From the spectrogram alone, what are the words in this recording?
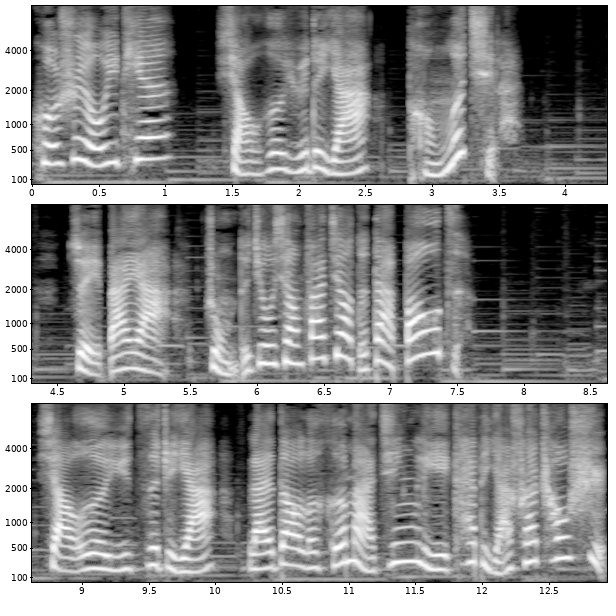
可是有一天，小鳄鱼的牙疼了起来，嘴巴呀肿得就像发酵的大包子。小鳄鱼呲着牙来到了河马经理开的牙刷超市，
